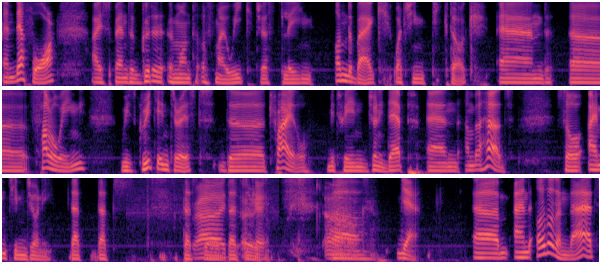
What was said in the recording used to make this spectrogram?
and therefore I spent a good amount of my week just laying on the back watching TikTok and uh, following with great interest the trial between Johnny Depp and Amber Heard. So I'm Team Johnny. That that's that's Right, the that's the okay. reason. oh, Uh, okay. Yeah. Um, and other than that,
